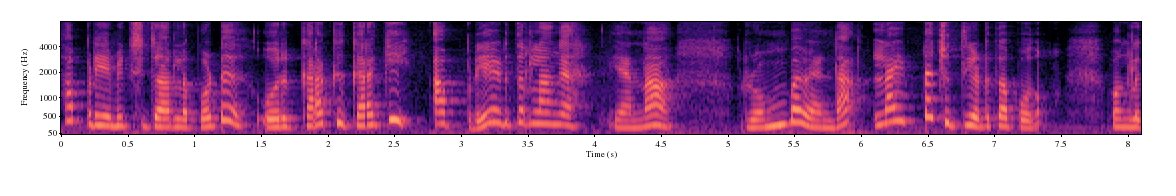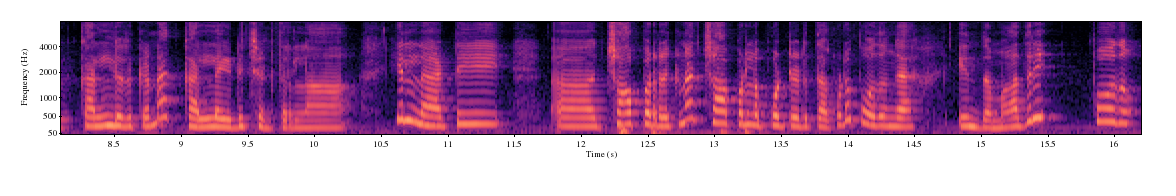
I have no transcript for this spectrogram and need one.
அப்படியே மிக்ஸி ஜாரில் போட்டு ஒரு கறக்கு கறக்கி அப்படியே எடுத்துடலாங்க. ஏன்னா ரொம்ப வேண்டாம். லைட்டாக சுற்றி எடுத்தால் போதும். உங்களுக்கு கல் இருக்குன்னா கல்லை இடித்து எடுத்துடலாம். இல்லாட்டி சாப்பர் இருக்குன்னா சாப்பரில் போட்டு எடுத்தால் கூட போதுங்க. இந்த மாதிரி போதும்.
